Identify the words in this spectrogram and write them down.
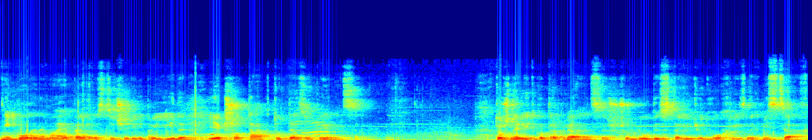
Ніколи немає певності, чи він приїде, і якщо так, то де зупиниться. Тож нерідко трапляється, що люди стають у двох різних місцях,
